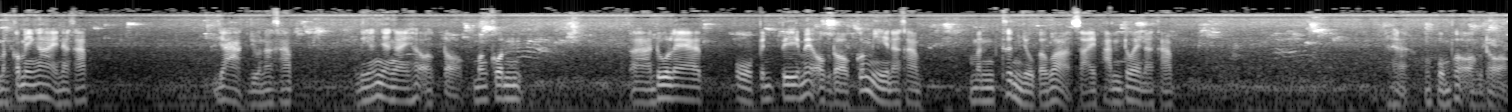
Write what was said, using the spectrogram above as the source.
มันก็ไม่ง่ายนะครับ ยากอยู่นะครับ เลี้ยงยังไงให้ออกดอก บางคนดูแลโอ้เป็นปีไม่ออกดอกก็มีนะครับ มันขึ้นอยู่กับว่าสายพันธุ์ด้วยนะครับฮะของผมก็ออกดอก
